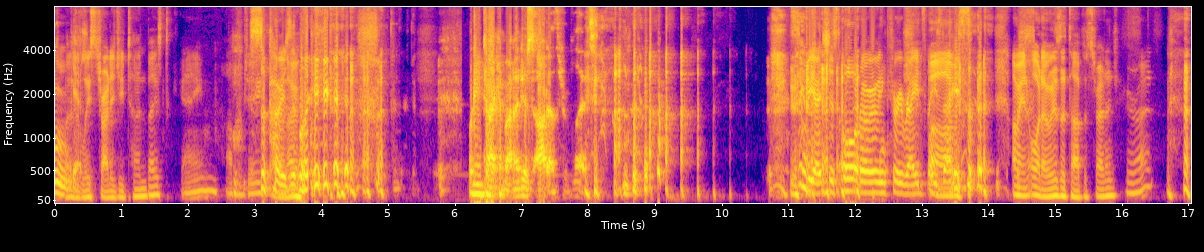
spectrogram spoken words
Mm, yes. strategy turn-based game RPG. I don't know. Supposedly. What are you talking about? I just auto through Blitz. Symbiote's just autoing through raids these days. I mean, auto is a type of strategy, right?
